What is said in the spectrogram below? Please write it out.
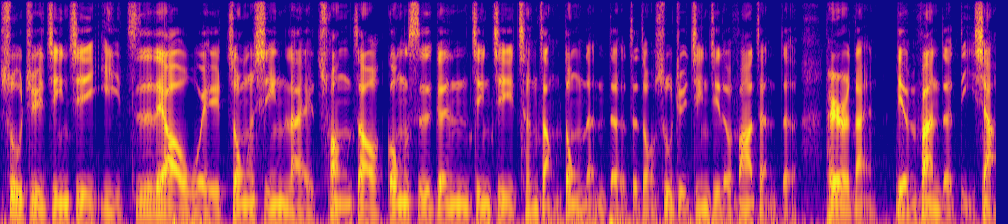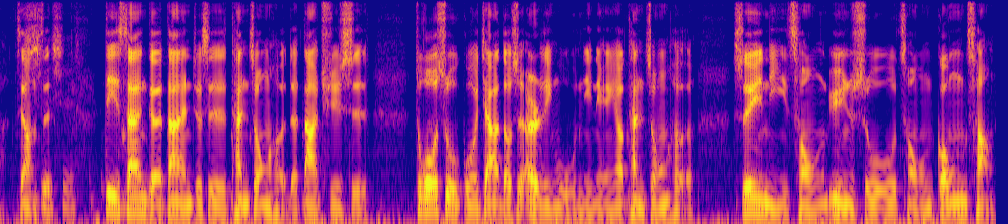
数据经济以资料为中心来创造公司跟经济成长动能的这种数据经济的发展的 Paradigm 典范的底下，这样子。是是第三个当然就是碳中和的大趋势，多数国家都是二零五零年要碳中和，所以你从运输、从工厂、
